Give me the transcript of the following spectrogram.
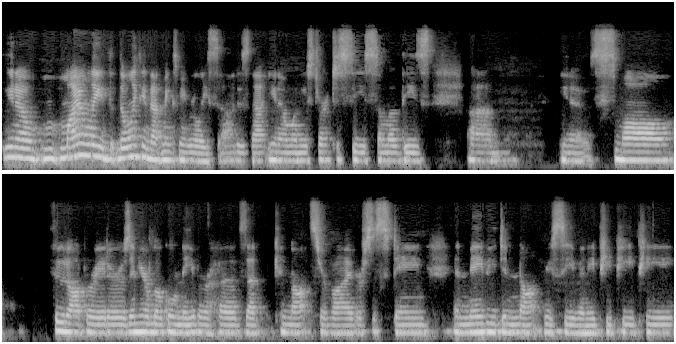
you know my only the only thing that makes me really sad is that you know when you start to see some of these um, you know, small food operators in your local neighborhoods that cannot survive or sustain and maybe did not receive any PPP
